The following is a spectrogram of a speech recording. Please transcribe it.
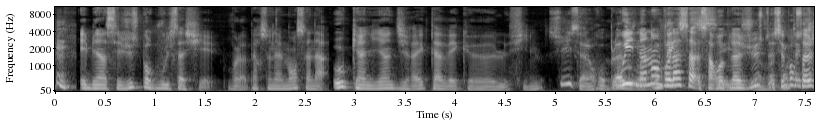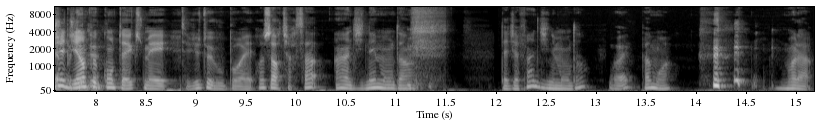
eh bien, c'est juste pour que vous le sachiez. Voilà, personnellement, ça n'a aucun lien direct avec euh, le film. Si, ça le replace. oui, non, non, voilà, ça, ça replace juste. C'est pour ça que j'ai dit un peu de contexte, mais c'est juste que vous pourrez ressortir ça à un dîner mondain. T'as déjà fait un dîner mondain? Ouais. Pas moi. voilà.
